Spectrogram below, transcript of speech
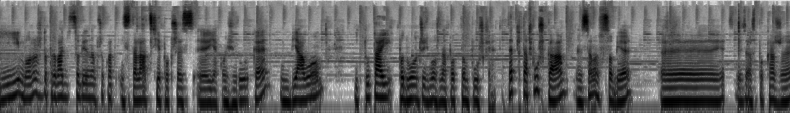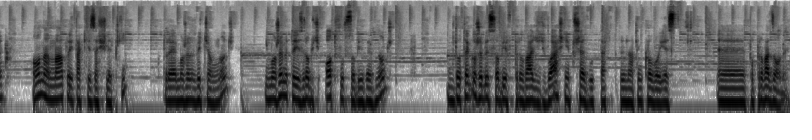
i możesz doprowadzić sobie na przykład instalację poprzez y, jakąś rurkę białą i tutaj podłączyć można pod tą puszkę. Ta puszka y, sama w sobie, y, ja zaraz pokażę, ona ma tutaj takie zaślepki, które możemy wyciągnąć i możemy tutaj zrobić otwór sobie wewnątrz do tego, żeby sobie wprowadzić właśnie przewód taki, który natynkowo jest poprowadzony.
